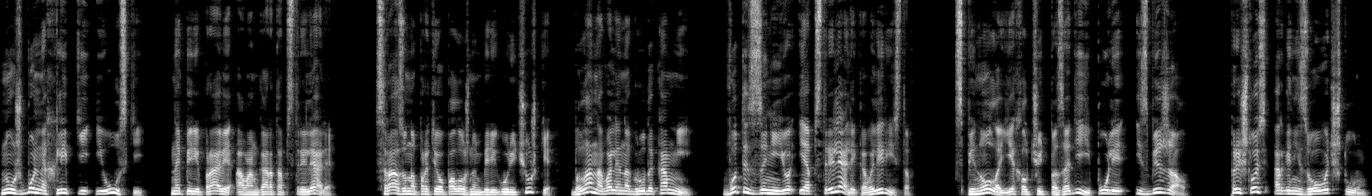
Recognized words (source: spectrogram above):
но уж больно хлипкий и узкий. На переправе авангард обстреляли. Сразу на противоположном берегу речушки была навалена груда камней. Вот из-за нее и обстреляли кавалеристов. Спинола ехал чуть позади и пули избежал. Пришлось организовывать штурм.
